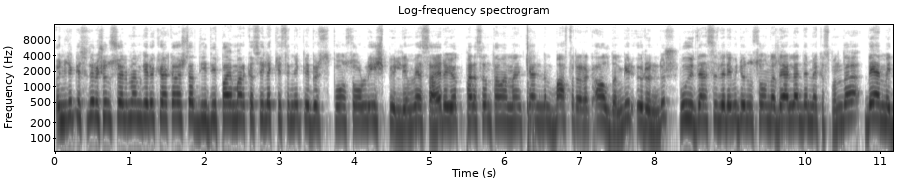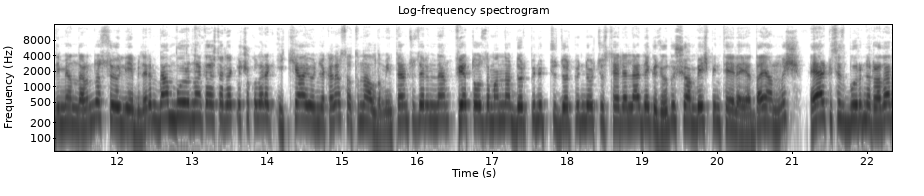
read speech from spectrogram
Öncelikle sizlere şunu söylemem gerekiyor arkadaşlar. DDPi markasıyla kesinlikle bir sponsorlu işbirliğim vesaire yok. Parasını tamamen kendim bastırarak aldığım bir üründür. Bu yüzden sizlere videonun sonunda değerlendirme kısmında beğenmediğim yanlarını da söyleyebilirim. Ben bu ürünü arkadaşlar yaklaşık olarak 2 ay önce kadar satın aldım internet üzerinden. Fiyatı o zamanlar 4300-4400 TL'lerde geziyordu. Şu an 5000 TL'ye dayanmış. Eğer ki siz bu ürünü radar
